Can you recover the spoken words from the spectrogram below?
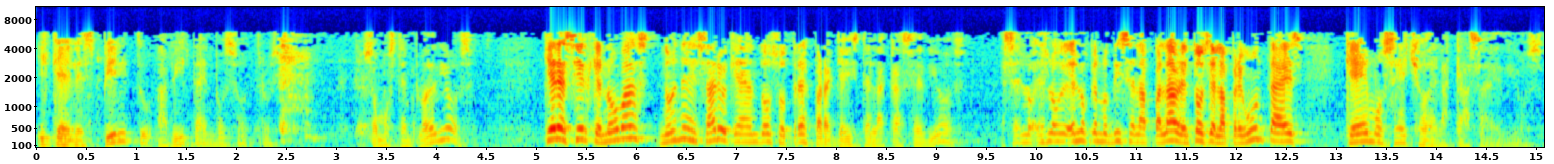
y que el Espíritu habita en vosotros? Somos templo de Dios. Quiere decir que no vas, no es necesario que hayan dos o tres para que ahí esté la casa de Dios. Es lo, que nos dice la palabra. Entonces la pregunta es, ¿qué hemos hecho de la casa de Dios?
